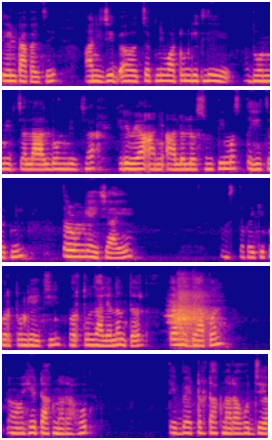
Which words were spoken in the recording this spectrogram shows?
तेल टाकायचे आणि जी चटणी वाटून घेतली आहे दोन मिरच्या लाल दोन मिरच्या हिरव्या आणि आलं लसूण ती मस्त ही चटणी तळून घ्यायची आहे. मस्तपैकी परतून घ्यायची. परतून झाल्यानंतर त्यामध्ये आपण हे टाकणार आहोत. ते बॅटर टाकणार आहोत जे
